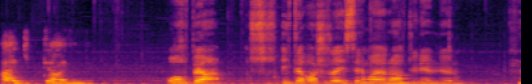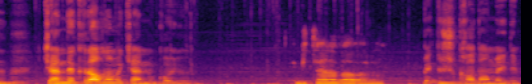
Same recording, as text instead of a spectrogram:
Ha gitti aydınlık. Oh be. sus, İlk defa şurada istediğim kadar rahat yürüyebiliyorum. Kendi krallığımı kendim koyuyorum. Bir tane daha var ha. Bekle şu kağıdan gideyim.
